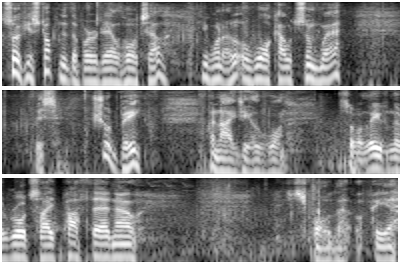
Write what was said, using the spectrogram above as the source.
So if you're stopping at the Borrowdale Hotel, you want a little walk out somewhere, this should be an ideal one. So we're leaving the roadside path there now. Just follow that up here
